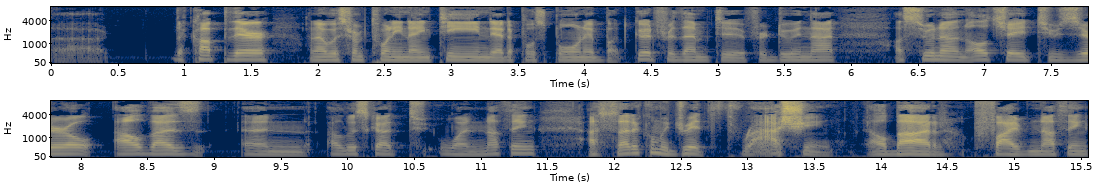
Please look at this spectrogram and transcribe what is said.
uh, the cup there. And I was from 2019. They had to postpone it, but good for them to for doing that. Osasuna and Elche 2 0. Alves and one nothing. Atletico Madrid thrashing Eibar five nothing.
